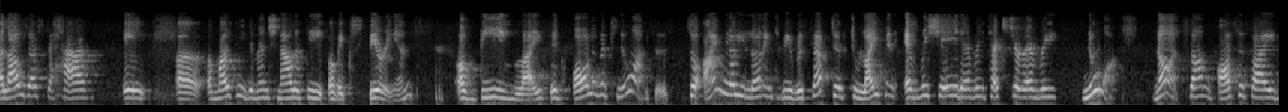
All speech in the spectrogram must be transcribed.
allows us to have a, uh, a multidimensionality of experience of being life in all of its nuances. So I'm really learning to be receptive to life in every shade, every texture, every nuance, not some ossified,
